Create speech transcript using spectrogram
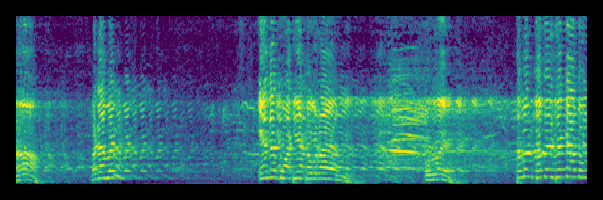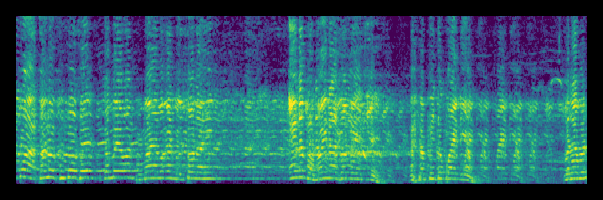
હા. બરાબર? એને ગોઠિયા ખવડાયા અમે. ઓવે. તમને ખબર છે કે આ બંકો હાથાનો છૂટો છે? તમે એવા ભમાયા વગર મળતો નહીં. એને ભમાઈ ના શકે એટલે. બીજું કોઈ નહીં બરાબર?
